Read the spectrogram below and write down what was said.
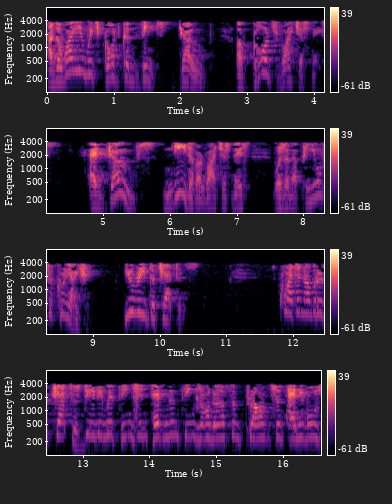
And the way in which God convinced Job of God's righteousness and Job's need of a righteousness was an appeal to creation. You read the chapters. Quite a number of chapters dealing with things in heaven and things on earth and plants and animals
